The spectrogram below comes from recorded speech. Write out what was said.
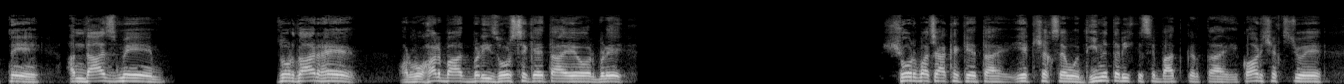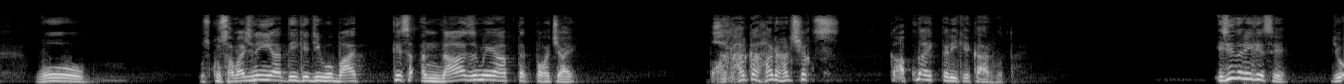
اپنے انداز میں زوردار ہے اور وہ ہر بات بڑی زور سے کہتا ہے اور بڑے شور بچا کے کہتا ہے ایک شخص ہے وہ دھیمے طریقے سے بات کرتا ہے ایک اور شخص جو ہے وہ اس کو سمجھ نہیں آتی کہ جی وہ بات کس انداز میں آپ تک پہنچائے بہت ہر کا ہر ہر شخص کا اپنا ایک طریقہ کار ہوتا ہے اسی طریقے سے جو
